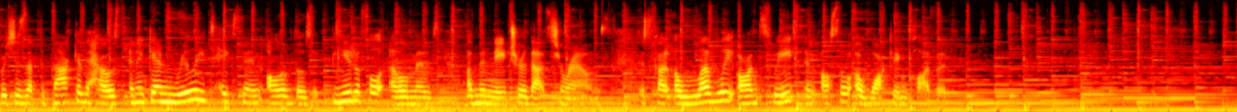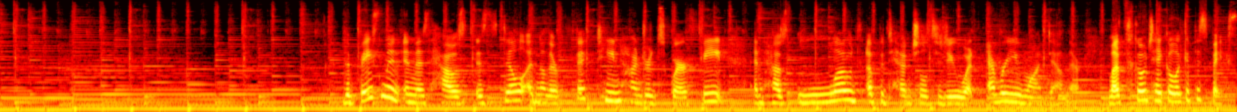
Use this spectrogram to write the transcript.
which is at the back of the house, and again, really takes in all of those beautiful elements of the nature that surrounds. It's got a lovely ensuite and also a walk-in closet. The basement in this house is still another 1,500 square feet and has loads of potential to do whatever you want down there. Let's go take a look at the space.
